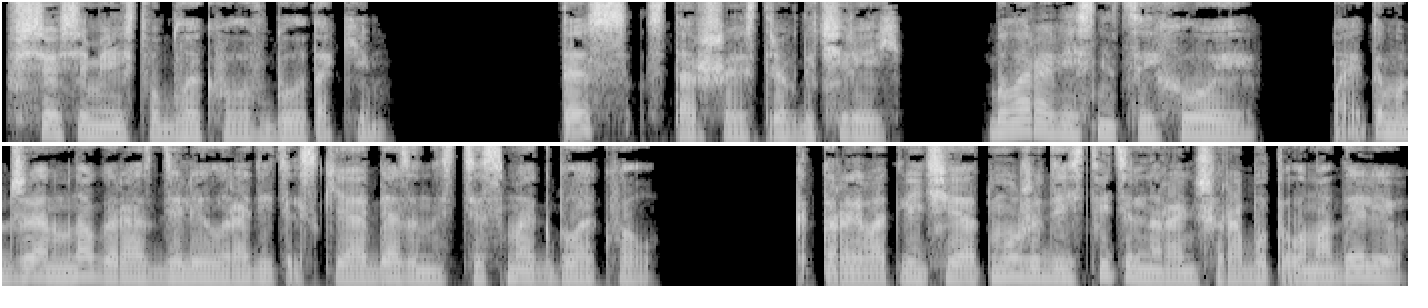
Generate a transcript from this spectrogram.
Все семейство Блэквеллов было таким. Тесс, старшая из трех дочерей, была ровесницей Хлои, поэтому Джен много раз делил родительские обязанности с Мэг Блэквелл, которая, в отличие от мужа, действительно раньше работала моделью,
